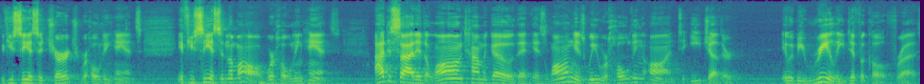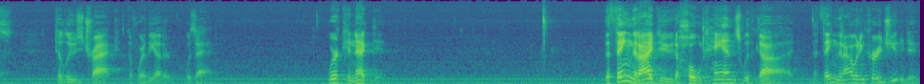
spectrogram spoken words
If you see us at church, we're holding hands. If you see us in the mall, we're holding hands. I decided a long time ago that as long as we were holding on to each other, it would be really difficult for us to lose track of where the other was at. We're connected. The thing that I do to hold hands with God, the thing that I would encourage you to do,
